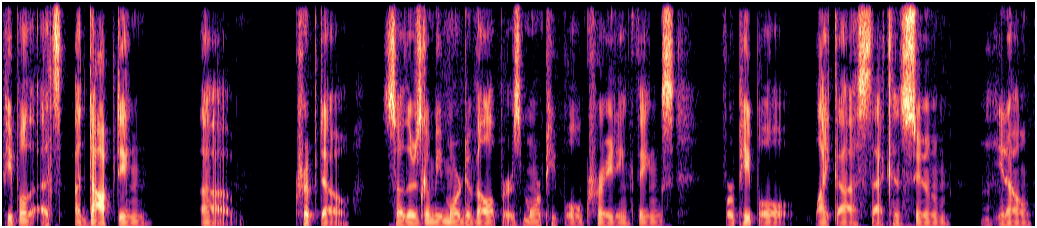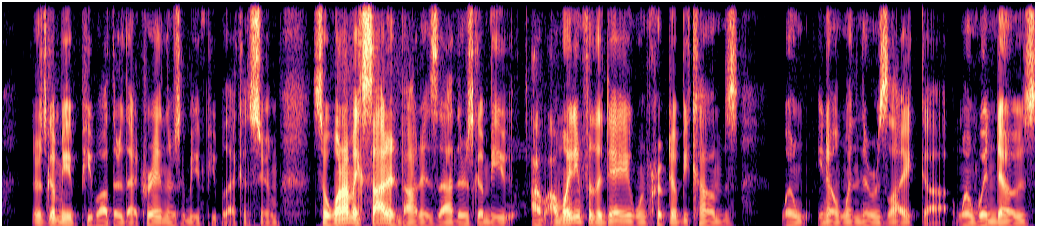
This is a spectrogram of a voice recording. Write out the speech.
people that's adopting um crypto. So there's going to be more developers, more people creating things for people like us that consume. You know, there's going to be people out there that create, and there's going to be people that consume. So what I'm excited about is that there's going to be. I'm, I'm waiting for the day when crypto becomes when you know when there was like uh, when Windows,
